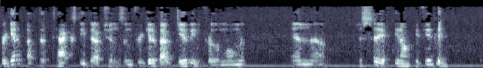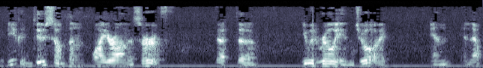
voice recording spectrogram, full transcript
forget about the tax deductions and forget about giving for the moment and, uh, just say, you know, if you could, if you could do something while you're on this earth that, uh, you would really enjoy and, and that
